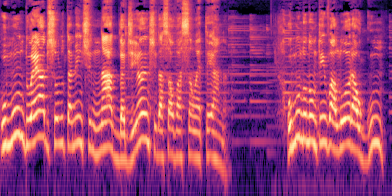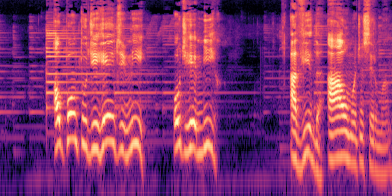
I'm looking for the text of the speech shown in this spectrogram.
O mundo é absolutamente nada diante da salvação eterna. O mundo não tem valor algum ao ponto de redimir ou de remir a vida, a alma de um ser humano.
